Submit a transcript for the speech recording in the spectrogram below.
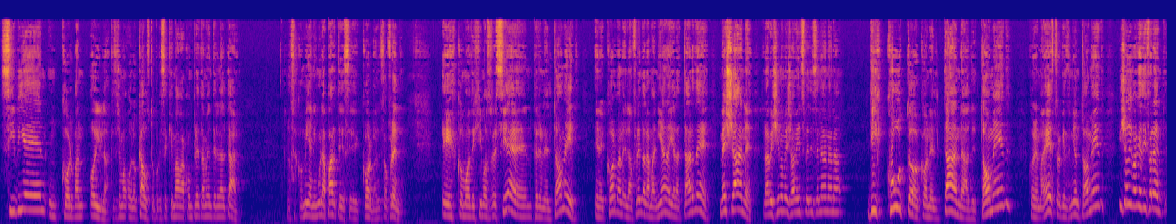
Si bien un korban oila, que se llama holocausto, porque se quemaba completamente en el altar, no se comía ninguna parte de ese korban, esa ofrenda, es como dijimos recién, pero en el Tomid en el Korban, en la ofrenda a la mañana y a la tarde, Meshane, Rabbi Shino me dice, no, no, no, discuto con el Tana de Tomid, con el maestro que enseñó en Tomid, y yo digo que es diferente.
